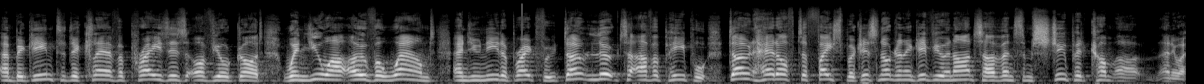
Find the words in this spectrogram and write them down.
and begin to declare the praises of your God. When you are overwhelmed and you need a breakthrough, don't look to other people. Don't head off to Facebook. It's not going to give you an answer other than some stupid comment. Uh, anyway,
